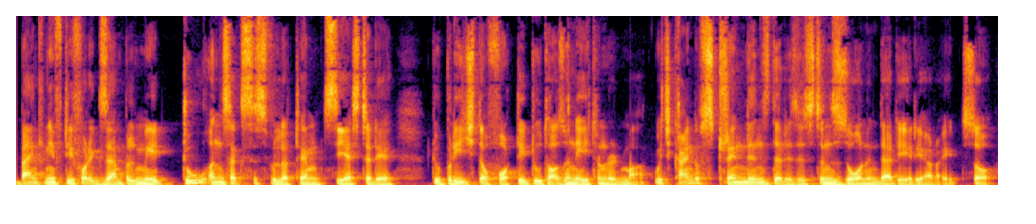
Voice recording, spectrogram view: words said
Bank Nifty, for example, made two unsuccessful attempts yesterday to breach the 42,800 mark, which kind of strengthens the resistance zone in that area, right? So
